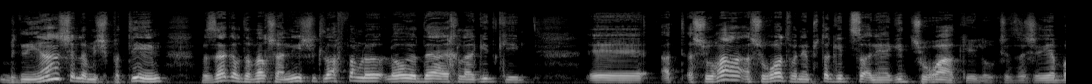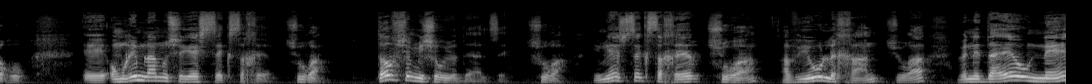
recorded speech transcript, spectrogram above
שהבנייה של המשפטים, וזה אגב דבר שאני אישית לא אף פעם לא, לא יודע איך להגיד, כי אה, השורה, השורות, ואני פשוט אגיד, אני אגיד שורה, כאילו, שזה שיהיה ברור. אה, אומרים לנו שיש סקס אחר, שורה. טוב שמישהו יודע על זה, שורה. אם יש סקס אחר, שורה, הביאו לכאן, שורה, ונדאהו נה,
